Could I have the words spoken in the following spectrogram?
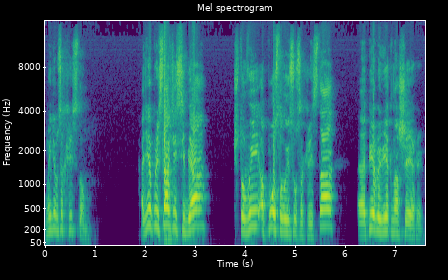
Мы идем за Христом. А теперь представьте себя что вы апостолы Иисуса Христа, э, первый век нашей эры.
